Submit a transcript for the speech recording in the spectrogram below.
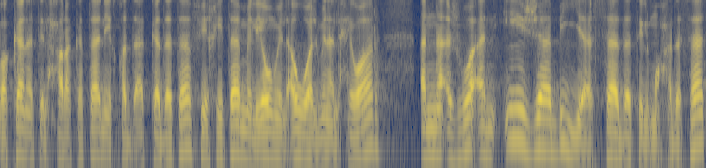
وكانت الحركتان قد أكدتا في ختام اليوم الأول من الحوار أن أجواء إيجابية سادت المحادثات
